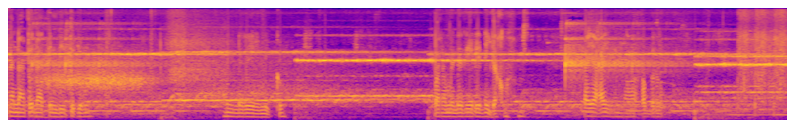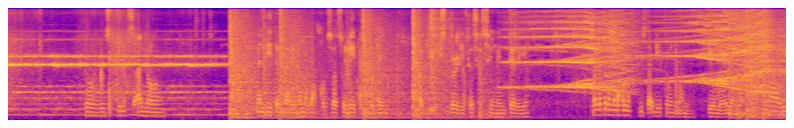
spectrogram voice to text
hanapin natin dito yung yung naririnig ko. Para may naririnig ako. Kaya ayun mga kabro. So, since ano, nandito na rin naman ako, so sulitan ko na yung pag-i-explore dito sa cementerio. Wala pa naman ako nakikita dito ng ano, yung muna na hay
